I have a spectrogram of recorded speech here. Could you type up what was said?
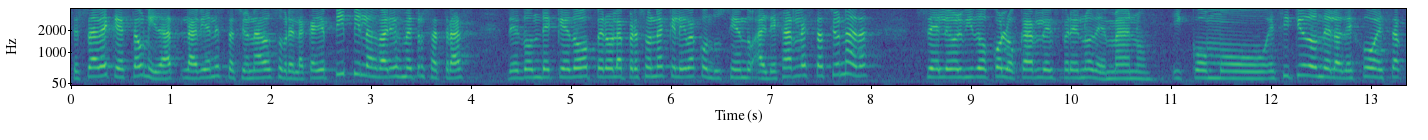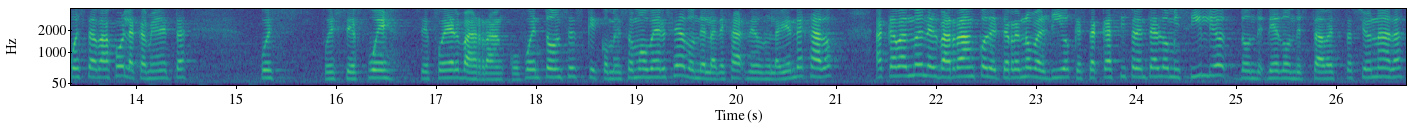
Se sabe que esta unidad la habían estacionado sobre la calle Pípilas, varios metros atrás de donde quedó, pero la persona que le iba conduciendo al dejarla estacionada se le olvidó colocarle el freno de mano y como el sitio donde la dejó está cuesta abajo, la camioneta pues pues se fue, se fue al barranco. Fue entonces que comenzó a moverse a donde la deja, de donde la habían dejado, acabando en el barranco de terreno baldío que está casi frente al domicilio donde, de donde estaba estacionada,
